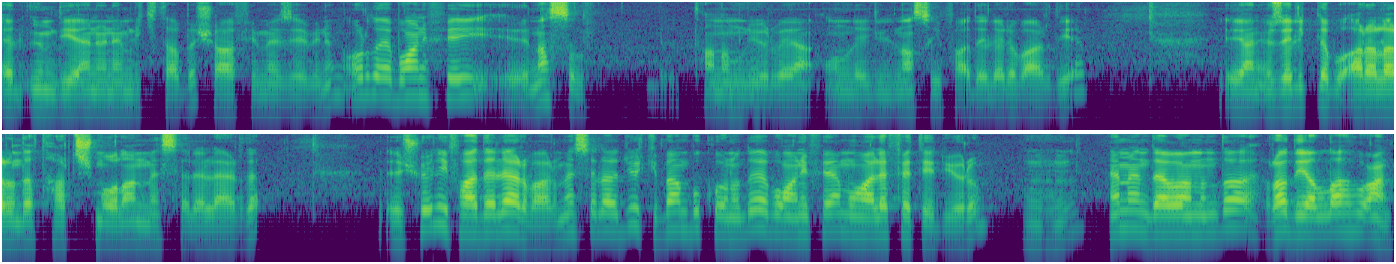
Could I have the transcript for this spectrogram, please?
El-Üm diye en önemli kitabı Şafii mezhebinin. Orada Ebu Hanife'yi e, nasıl e, tanımlıyor veya onunla ilgili nasıl ifadeleri var diye. E, Yani özellikle bu aralarında tartışma olan meselelerde. Şöyle ifadeler var. Mesela diyor ki ben bu konuda Ebu Hanife'ye muhalefet ediyorum. Hı hı. Hemen devamında radıyallahu an.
